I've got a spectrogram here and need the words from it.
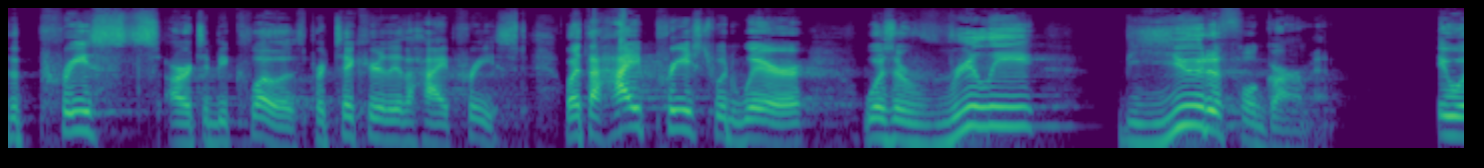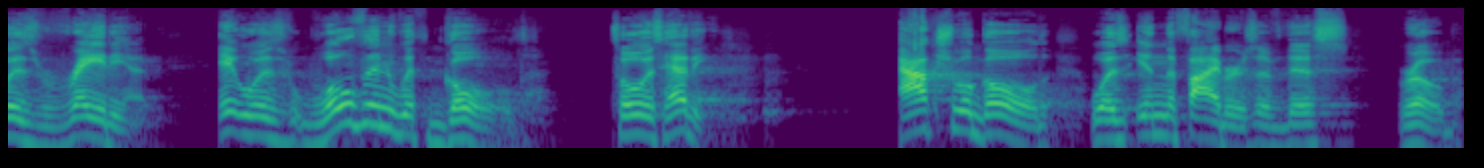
the priests are to be clothed, particularly the high priest. What the high priest would wear was a really beautiful garment. It was radiant. It was woven with gold, so it was heavy. Actual gold was in the fibers of this robe.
